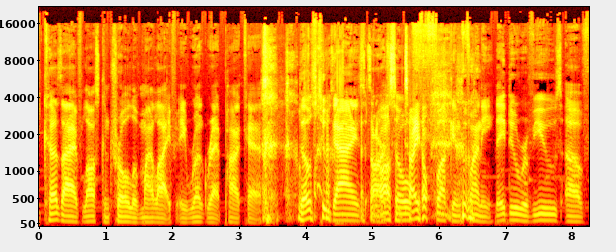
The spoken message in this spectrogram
Because I've lost control of my life, a Rugrat podcast. Those two guys are awesome so title. fucking funny. They do reviews of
